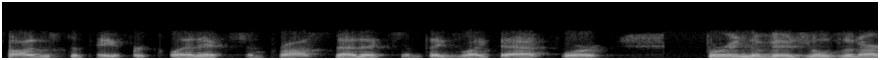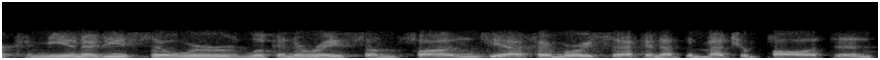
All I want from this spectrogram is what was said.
funds to pay for clinics and prosthetics and things like that for for individuals in our community. So we're looking to raise some funds. Yeah, February 2nd at the Metropolitan.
